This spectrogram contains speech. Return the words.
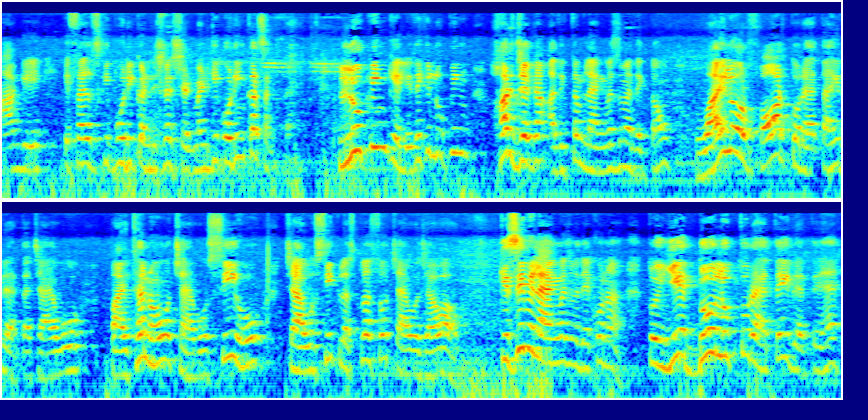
आगे इफ़ एल्स की पूरी कंडीशनल स्टेटमेंट की कोडिंग कर सकता है। लूपिंग के लिए, देखिए लूपिंग हर जगह अधिकतम लैंग्वेज में देखता हूँ। वाइल और फॉर तो रहता ही रहता है, चाहे वो पाइथन हो, चाहे वो सी हो, चाहे वो सी प्लस प्लस हो, चाहे वो जावा हो। किसी भी लैंग्वेज में देखो ना तो ये दो लुक तो रहते ही रहते हैं।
